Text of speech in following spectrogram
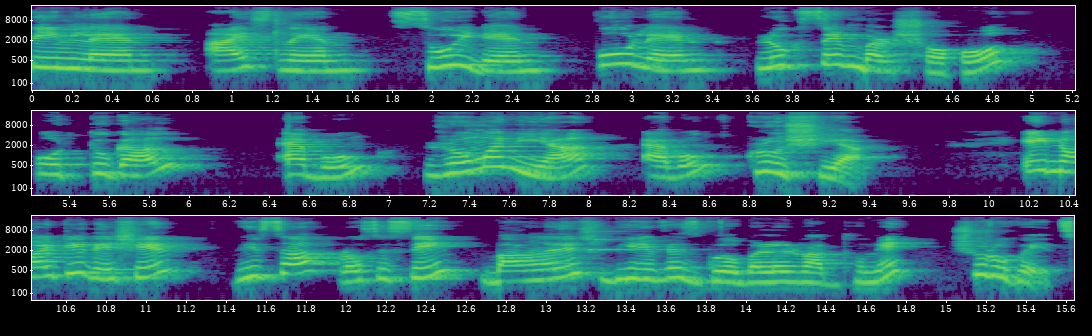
Finland, Iceland, Sweden, Poland, Luxembourg সহ পর্তুগাল এবং রোমানিয়া এবং ক্রোয়েশিয়া এই নয়টি দেশের ভিসা প্রসেসিং বাংলাদেশ ভিএফএস গ্লোবালের মাধ্যমে শুরু হয়েছে।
